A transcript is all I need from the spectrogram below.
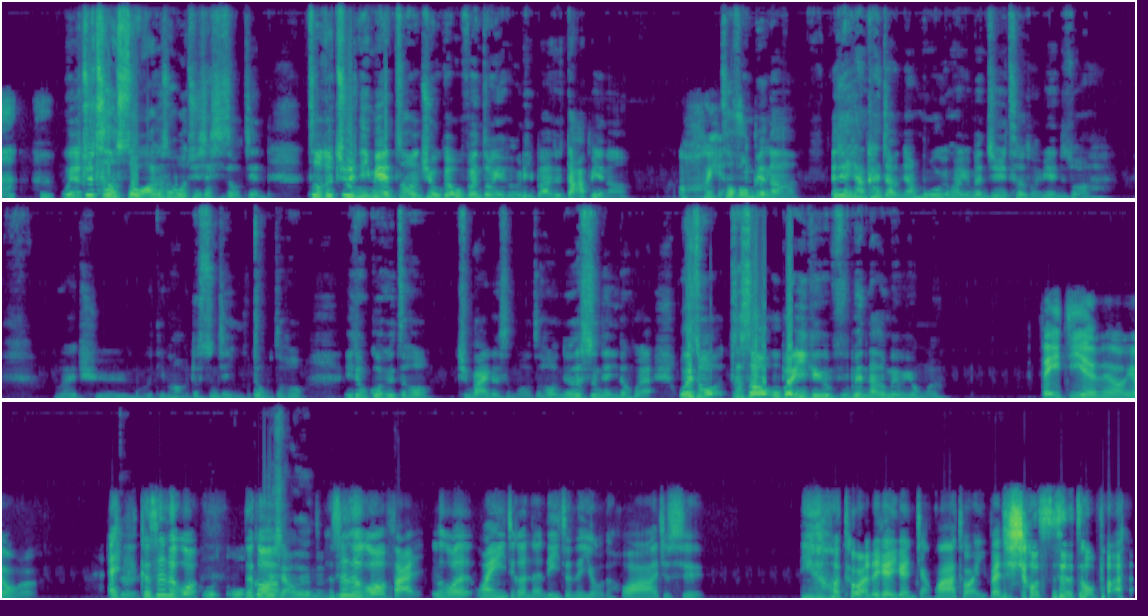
我就去厕所啊，就是我去一下洗手间，这我就去里面，之后你去五个五分钟也合理吧？就大便啊，哦，超方便啊！而且你想想看，假如你要摸鱼的话，原本进去厕所里面就说啊，我来去某个地方，我就瞬间移动，之后移动过去之后。去买个什么之后，你就在瞬间移动回来。我跟你说，这时候 Uber Eats 跟 Foodpanda 都没有用了，飞机也没有用了。哎、欸，可是如果我我如果我想要这个能力，可是如果发如果万一这个能力真的有的话，就是你如果突然在跟一个人讲话，他突然一半就消失了，怎么办？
